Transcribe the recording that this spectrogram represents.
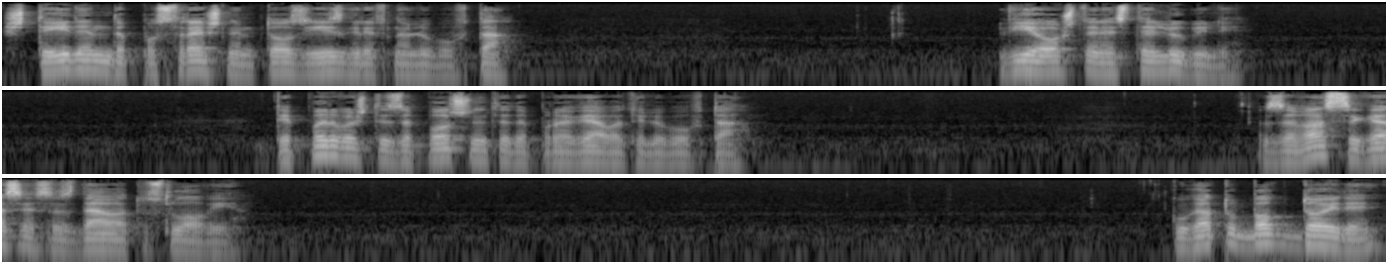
Ще идем да посрещнем този изгрев на любовта. Вие още не сте любили. Те първа ще започнете да проявявате любовта. За вас сега се създават условия. Когато Бог дойде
